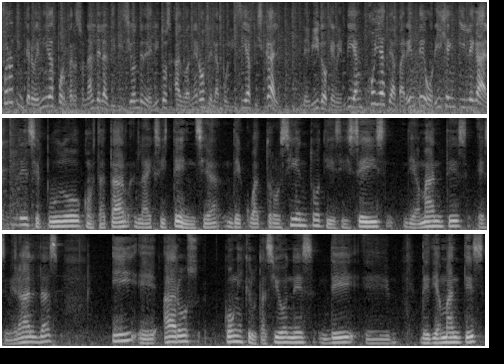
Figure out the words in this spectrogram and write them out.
fueron intervenidas por personal de la División de Delitos Aduaneros de la Policía Fiscal, debido a que vendían joyas de aparente origen ilegal. Se pudo constatar la existencia de 416 diamantes, esmeraldas y eh, aros con incrustaciones de, eh, de diamantes,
